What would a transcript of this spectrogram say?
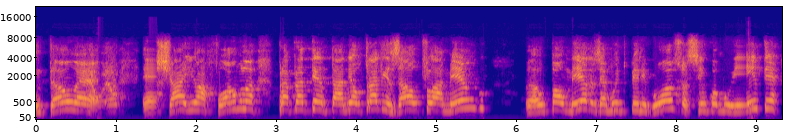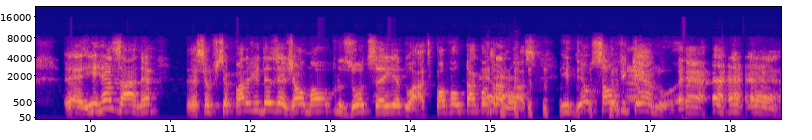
Então, é, eu, eu... é achar aí uma fórmula para tentar neutralizar o Flamengo. O Palmeiras é muito perigoso, assim como o Inter, é, e rezar, né? É, você para de desejar o mal para os outros aí, Eduardo. Pode voltar contra é. nós. E deu salve, Keno. É.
